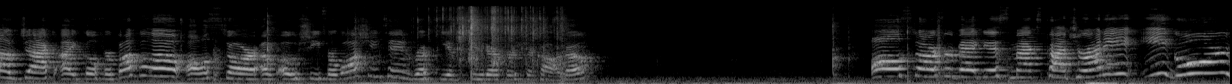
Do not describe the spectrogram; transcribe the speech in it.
of Jack Eichel for Buffalo, All-Star of Oshie for Washington, Rookie of Suter for Chicago. All-Star for Vegas, Max Pacioretty, Igor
